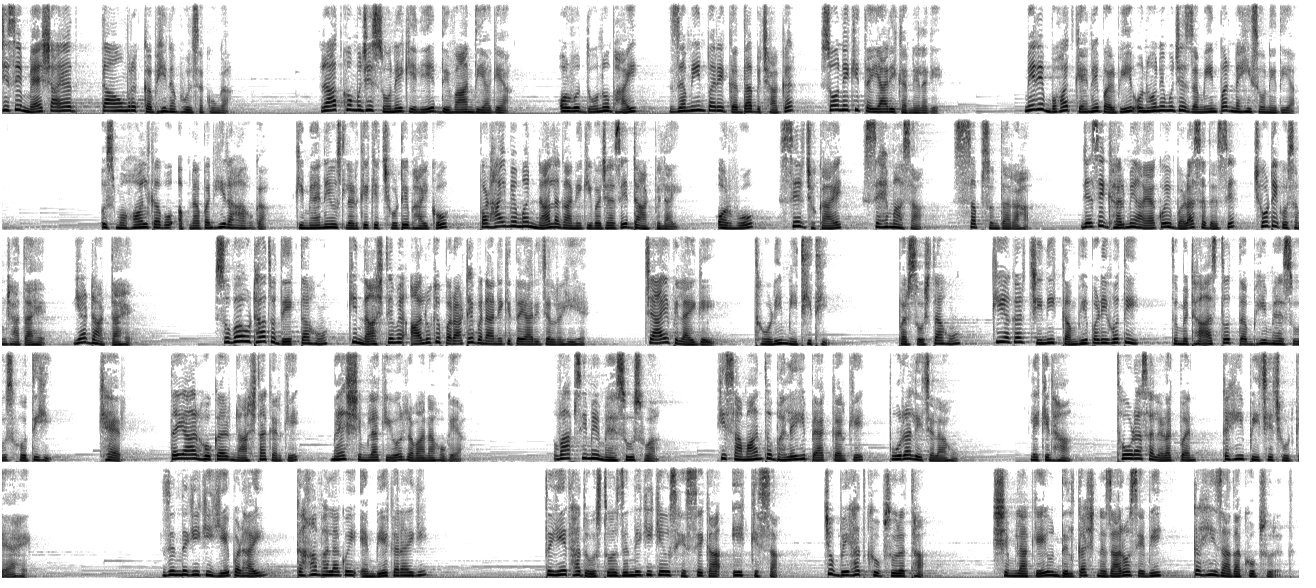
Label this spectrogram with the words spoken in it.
जिसे मैं शायद ताउम्र कभी न भूल सकूँगा। रात को मुझे सोने के लिए दीवान दिया गया और वो दोनों भाई ज़मीन पर एक गद्दा बिछाकर सोने की तैयारी करने लगे। मेरे बहुत कहने पर भी उन्होंने मुझे ज़मीन पर नहीं सोने दिया। उस माहौल का वो अपनापन ही रहा होगा कि मैंने उस लड़के के छोटे भाई को पढ़ाई में मन ना लगाने की वजह से डांट पिलाई और वो सिर झुकाए, सहमा सा, सब सुनता रहा। जैसे घर में आया कोई बड़ा सदस्य छोटे को समझाता है या डांटता है। सुबह उठा तो देखता हूँ कि नाश्ते में आलू के पराठे बनाने की तैयारी चल रही है। चाय पिलाई गई। थोड़ी मीठी थी। पर सोचता हूँ कि अगर चीनी कम भी पड़ी होती तो मिठास तो तब भी महसूस होती ही। खैर, तैयार होकर नाश्ता करके मैं शिमला की ओर रवाना हो गया। वापसी में महसूस हुआ कि सामान तो भले ही पैक करके पूरा ले चला हूँ, लेकिन हाँ, थोड़ा सा लड़कपन कहीं पीछे छूट गया है। ज़िंदगी की ये पढ़ाई कहाँ भला कोई एमबीए कराएगी? तो ये था दोस्तों, ज़िंदगी के उस हिस्से का एक किस्सा, जो बेहद खूबसूरत था। शिमला के उन दिलकश नजारों से भी कहीं ज़्यादा खूबसूरत।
